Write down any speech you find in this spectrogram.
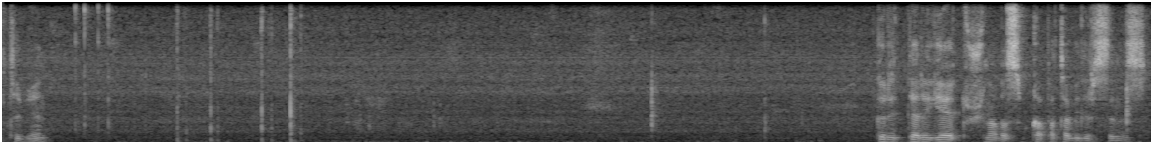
Altı bin. Gridleri G tuşuna basıp kapatabilirsiniz.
